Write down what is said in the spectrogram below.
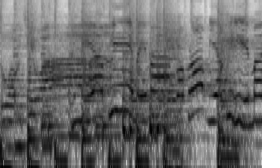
ดวงชีวาเมียพี่ไม่มาก็เพราะเมียพี่ไม่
